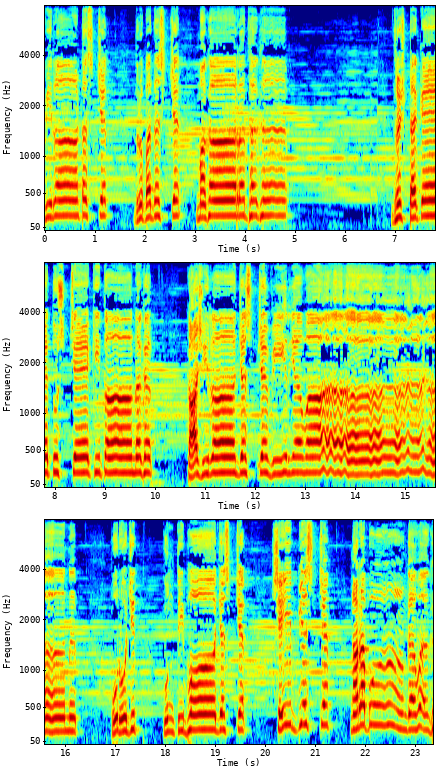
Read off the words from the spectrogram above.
विराटश्च द्रुपदश्च महारथः। धृष्टकेतुश्चेकितानः काशिराजश्च वीर्यवान्। पुरुजित् कुन्तिभोजश्च शैव्यश्च नरपुङ्गवः।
